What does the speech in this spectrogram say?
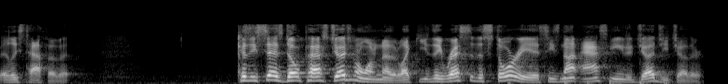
at least half of it. Because he says, don't pass judgment on one another. Like the rest of the story is, he's not asking you to judge each other.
